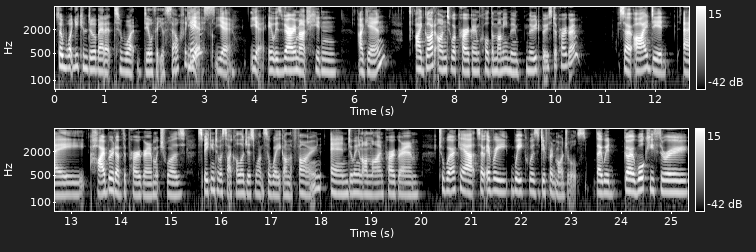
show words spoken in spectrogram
So what you can do about it to what deal with it yourself again? Yes, yeah, yeah. It was very much hidden again. I got onto a program called the Mummy Mood Booster Program. So I did a hybrid of the program, which was speaking to a psychologist once a week on the phone and doing an online program to work out. So every week was different modules. They would go walk you through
